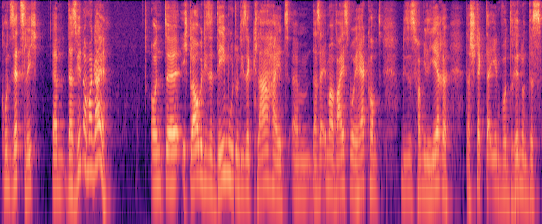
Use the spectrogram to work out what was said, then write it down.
Grundsätzlich, ähm, das wird noch mal geil. Und äh, ich glaube, diese Demut und diese Klarheit, ähm, dass er immer weiß, wo er herkommt und dieses familiäre, das steckt da irgendwo drin und das,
